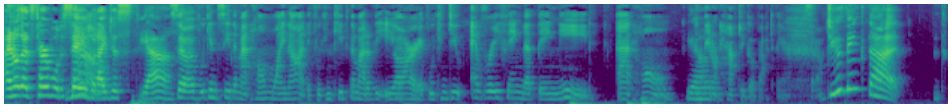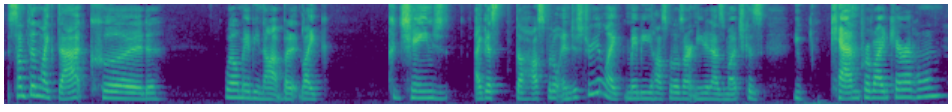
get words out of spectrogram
I know that's terrible to say, No. but I just yeah So, if we can see them at home, why not? If we can keep them out of the ER, if we can do everything that they need at home, Yeah. then they don't have to go back there. So, Do you think that something like that could, well, maybe not, but like could change, I guess, the hospital industry? Like maybe hospitals aren't needed as much because you can provide care at home.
